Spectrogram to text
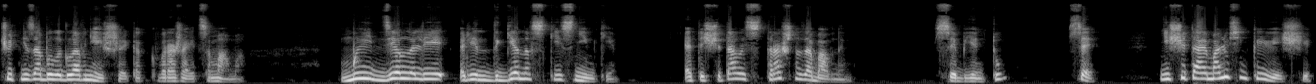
чуть не забыла главнейшее, как выражается мама. Мы делали рентгеновские снимки. Это считалось страшно забавным. «C'est bien tout?» «C'est», не считая малюсенькой вещи,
